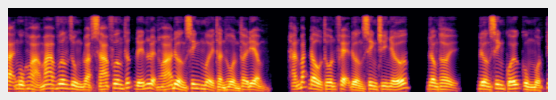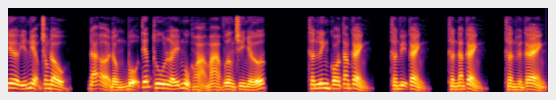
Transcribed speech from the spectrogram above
Tại ngục hỏa ma vương dùng đoạt xá phương thức đến luyện hóa đường sinh 10 thần hồn thời điểm, hắn bắt đầu thôn phệ đường sinh chi nhớ, đồng thời, đường sinh cuối cùng một tia ý niệm trong đầu, đã ở đồng bộ tiếp thu lấy ngục hỏa ma vương chi nhớ. Thần linh có tam cảnh, thần vị cảnh, thần đăng cảnh, thần huyền cảnh.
